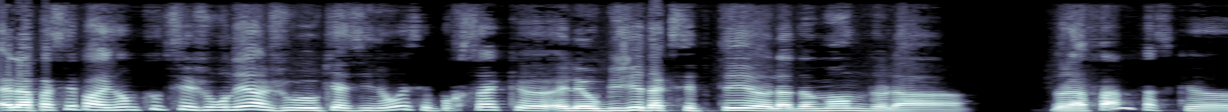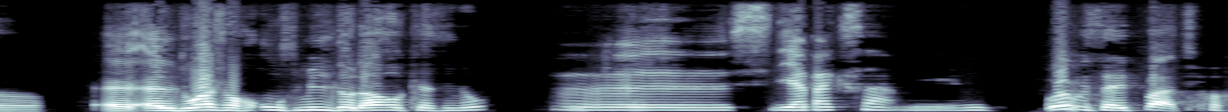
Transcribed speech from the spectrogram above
elle a passé par exemple toutes ses journées à jouer au casino et c'est pour ça qu'elle est obligée d'accepter euh, la demande de la de la femme parce que elle, elle doit genre 11 000 dollars au casino. Euh, il y a pas que ça, mais oui. Ouais, mais ça aide pas. Tu vois.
